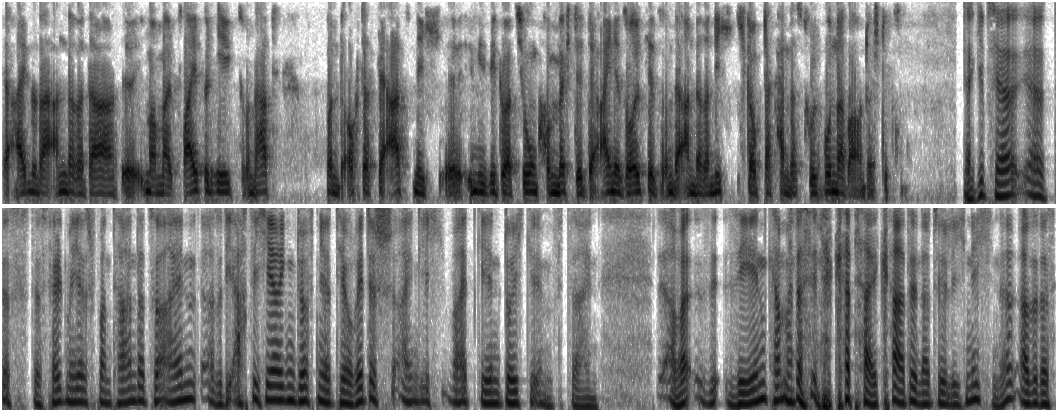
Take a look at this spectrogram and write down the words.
der ein oder andere da äh, immer mal Zweifel hegt und hat und auch, dass der Arzt nicht äh, in die Situation kommen möchte, der eine soll es jetzt und der andere nicht. Ich glaube, da kann das Tool wunderbar unterstützen. Da gibt es ja, das, das fällt mir jetzt spontan dazu ein, also die 80-Jährigen dürften ja theoretisch eigentlich weitgehend durchgeimpft sein. Aber sehen kann man das in der Karteikarte natürlich nicht. Ne? Also das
